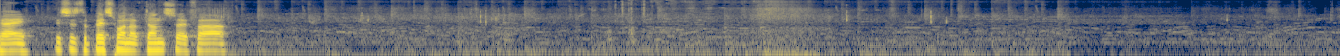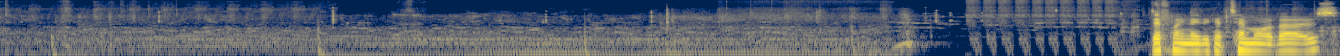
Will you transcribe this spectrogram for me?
Okay, this is the best one I've done so far. Definitely need to get 10 more of those.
